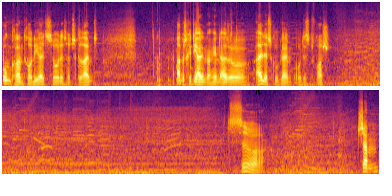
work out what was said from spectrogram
unkontrolliert. So, das hat sich gereimt. Aber es geht ja alle noch hin, also alles gut bleiben. Oh, das ist ein Frosch. So. Jump.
